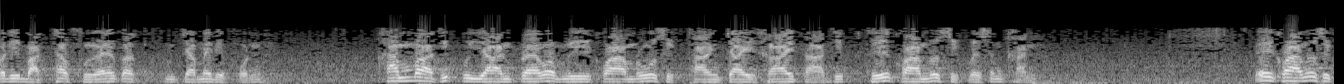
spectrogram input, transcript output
ปฏิบัติถ้าเฝือแล้วก็จะไม่ได้ผลคำว่าทิพยานแปลว่ามีความรู้สึกทางใจคล้ายตาทิพย์ถือความรู้สึกเป็นสำคัญ ไอ้ความรู้สึก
